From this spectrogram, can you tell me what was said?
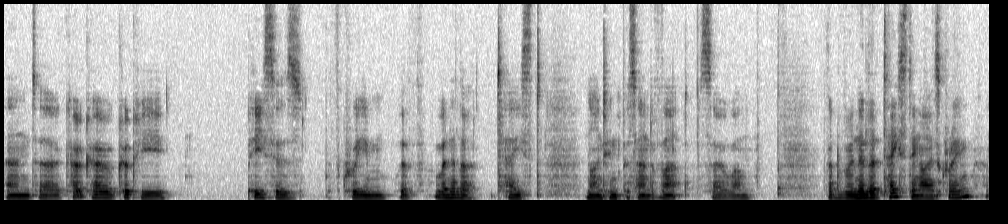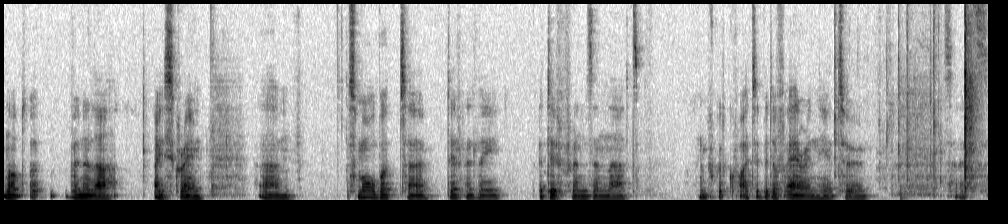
and uh, cocoa cookie pieces cream with vanilla taste, 19% of that. So um, got vanilla tasting ice cream, not uh, vanilla ice cream. Um, small but uh, definitely a difference in that. And we've got quite a bit of air in here too. So let's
